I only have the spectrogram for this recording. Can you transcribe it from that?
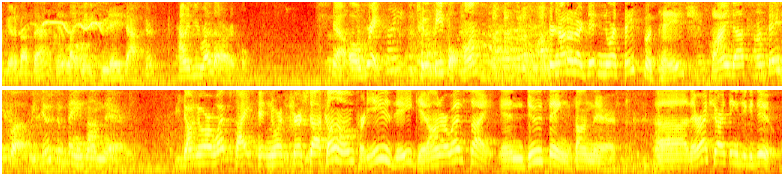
good about that. did it like maybe two days after. How many of you read that article? Yeah, oh great. Two people, huh? If you're not on our Denton North Facebook page, find us on Facebook. We do some things on there. If you don't know our website, dentonnorthchurch.com, pretty easy. Get on our website and do things on there. Uh, there actually are things you could do.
